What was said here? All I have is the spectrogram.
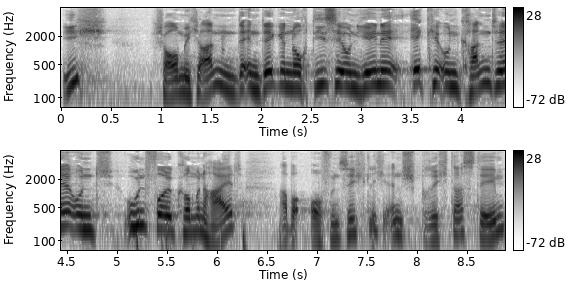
Ich schaue mich an und entdecke noch diese und jene Ecke und Kante und Unvollkommenheit, aber offensichtlich entspricht das dem,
